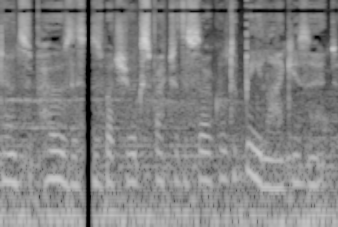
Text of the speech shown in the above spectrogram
Don't suppose this is what you expected the circle to be like, is it?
